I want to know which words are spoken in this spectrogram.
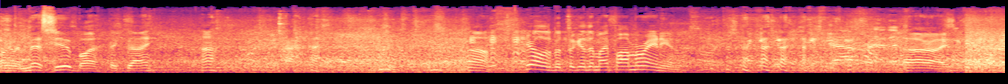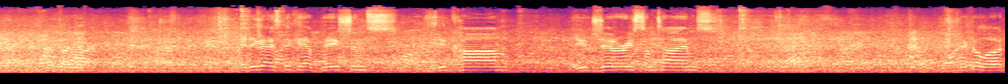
I'm gonna miss you, boy, big guy. Huh? oh, you're a little bit bigger than my Pomeranian. All right. I thought you- Hey, do you guys think you have patience? Are you calm? Are you jittery sometimes? Take a look.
